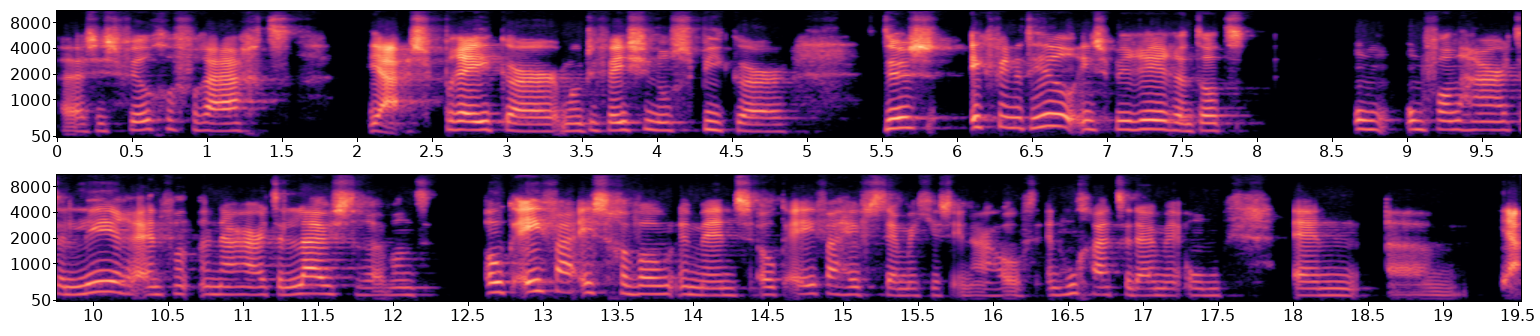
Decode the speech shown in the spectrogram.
Uh, ze is veel gevraagd. Ja, spreker, motivational speaker. Dus ik vind het heel inspirerend dat, om, om van haar te leren en van, naar haar te luisteren. Want ook Eva is gewoon een mens. Ook Eva heeft stemmetjes in haar hoofd. En hoe gaat ze daarmee om? En um, ja,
